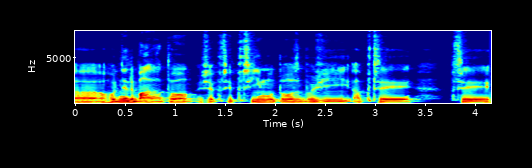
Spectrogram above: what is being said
uh, hodně dbá na to, že při příjmu toho zboží a při, při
